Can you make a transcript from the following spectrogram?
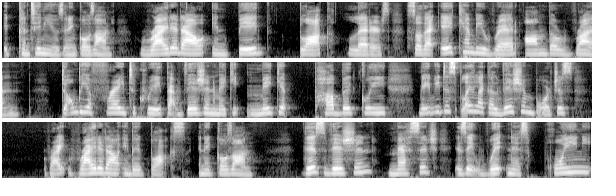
It continues and it goes on. Write it out in big block letters so that it can be read on the run. Don't be afraid to create that vision, make it make it publicly, maybe display like a vision board. Just write write it out in big blocks and it goes on. This vision message is a witness pointing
